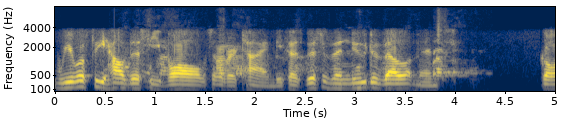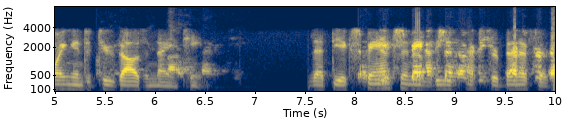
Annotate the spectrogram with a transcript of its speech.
we will see how this evolves over time because this is a new development going into 2019 that the expansion of these extra benefits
